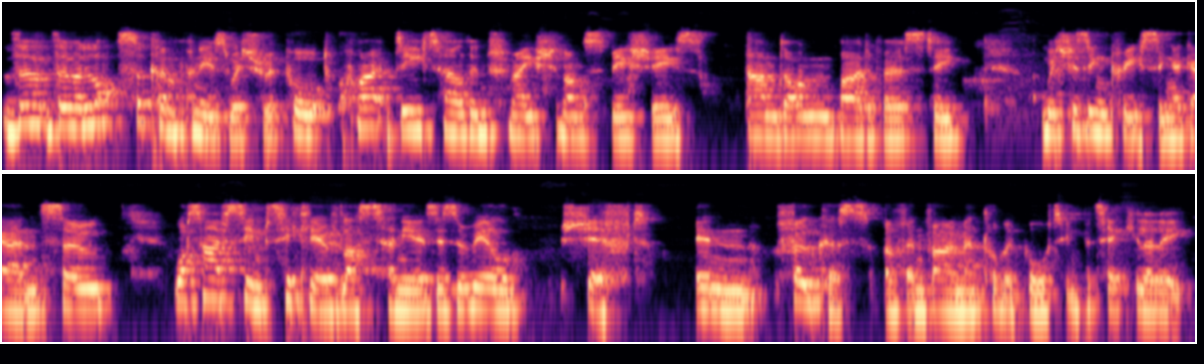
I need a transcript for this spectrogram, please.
There, there are lots of companies which report quite detailed information on species and on biodiversity, which is increasing again. So, what I've seen, particularly over the last 10 years, is a real shift in focus of environmental reporting, particularly.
